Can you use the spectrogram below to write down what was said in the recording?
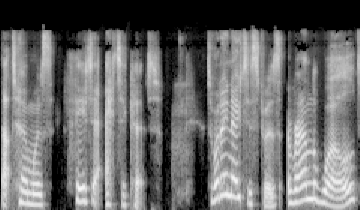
that term was theatre etiquette. So, what I noticed was around the world,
